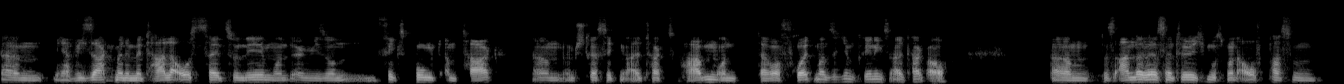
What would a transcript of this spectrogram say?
ähm, ja, wie sagt man, eine mentale Auszeit zu nehmen und irgendwie so einen Fixpunkt am Tag ähm, im stressigen Alltag zu haben. Und darauf freut man sich im Trainingsalltag auch. Ähm, das andere ist natürlich, muss man aufpassen,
